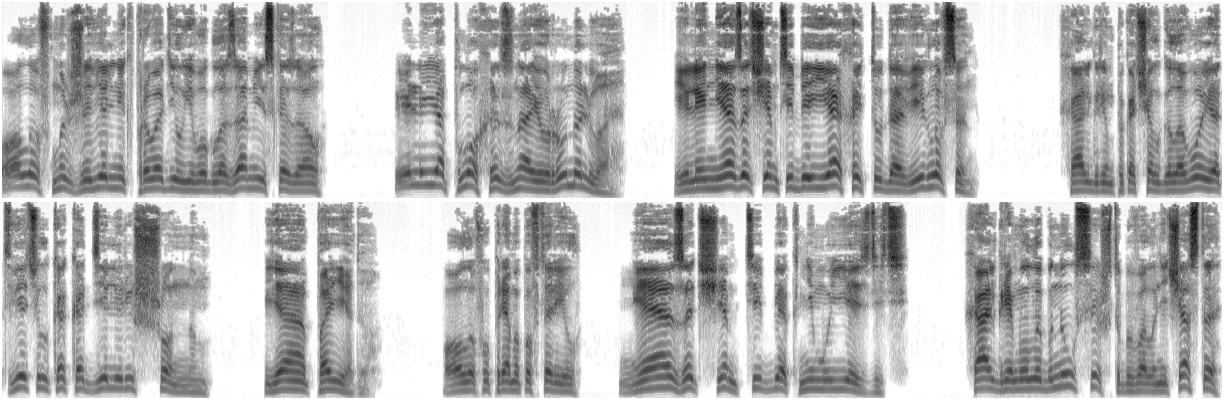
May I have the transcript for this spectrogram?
Олаф можжевельник проводил его глазами и сказал, «Или я плохо знаю Рунальва, или незачем тебе ехать туда, Вигловсон?» Хальгрим покачал головой и ответил, как о деле решенном. «Я поеду». Олаф упрямо повторил. «Незачем тебе к нему ездить». Хальгрим улыбнулся, что бывало нечасто.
